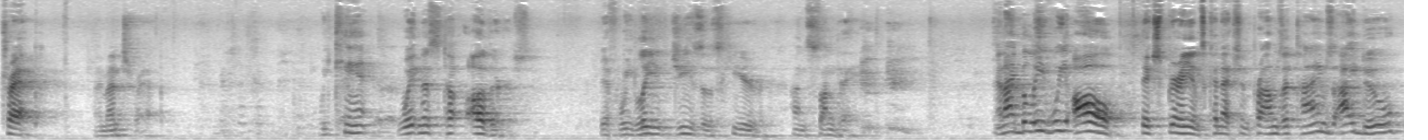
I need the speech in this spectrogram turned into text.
Trap. I meant trap. We can't witness to others if we leave Jesus here on Sunday. And I believe we all experience connection problems at times. I do.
